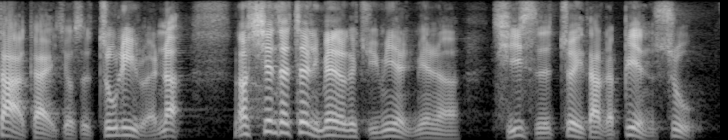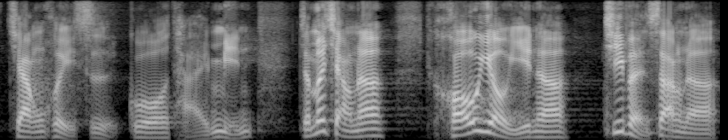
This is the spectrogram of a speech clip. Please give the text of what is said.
大概就是朱立伦了。那现在这里面有个局面里面呢，其实最大的变数将会是郭台铭。怎么讲呢？侯友谊呢，基本上呢，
